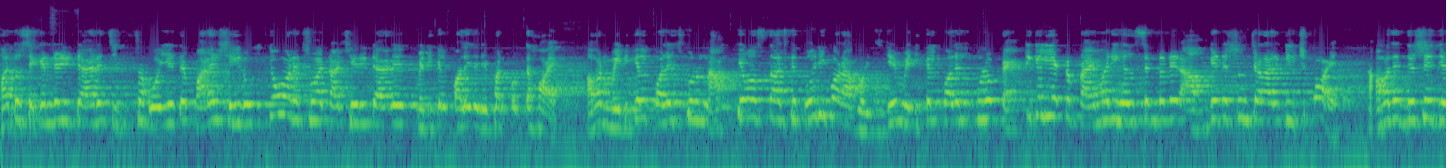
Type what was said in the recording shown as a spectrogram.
হয়তো সেকেন্ডারি টায়ারে চিকিৎসা হয়ে যেতে পারে, সেই রোগীকেও অনেক সময় টার্সিয়ারি টায়ারে মেডিকেল কলেজে রেফার করতে হয়। আবার মেডিকেল কলেজগুলোর নামকে অবস্থা? আজকে তৈরি করা হয়েছে। যে মেডিকেল কলেজগুলো প্র্যাকটিক্যালি একটা প্রাইমারি হেলথ সেন্টারের আপগ্রেডেশন ছাড়া আর কিছু নয়। আমাদের দেশে যে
